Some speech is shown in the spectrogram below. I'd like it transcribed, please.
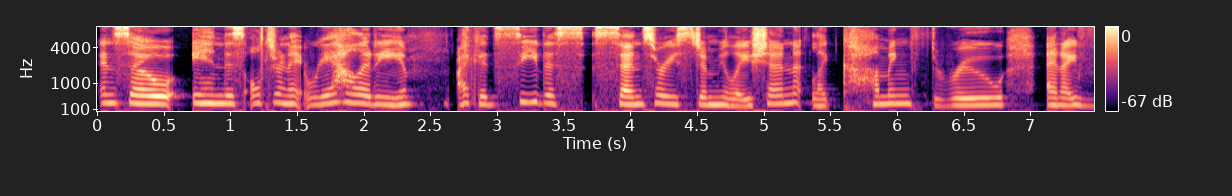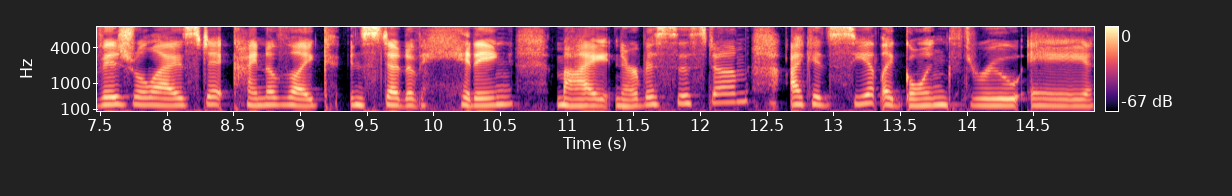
And so, in this alternate reality, I could see this sensory stimulation like coming through, and I visualized it kind of like instead of hitting my nervous system, I could see it like going through a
